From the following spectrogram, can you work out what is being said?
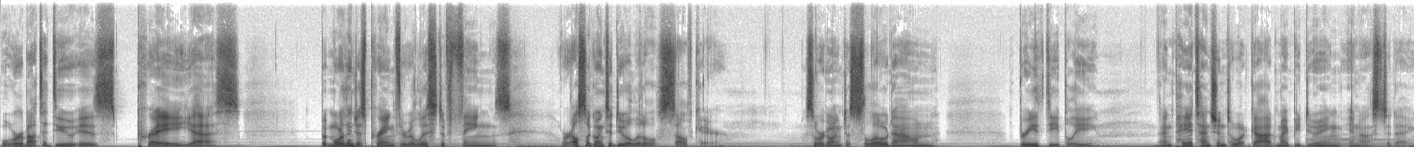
What we're about to do is pray, yes, but more than just praying through a list of things, we're also going to do a little self care. So we're going to slow down, breathe deeply, and pay attention to what God might be doing in us today.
